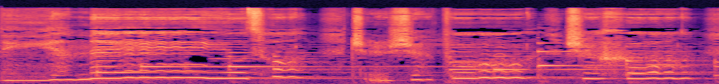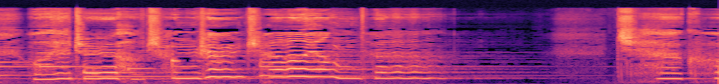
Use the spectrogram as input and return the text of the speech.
你也没有错，只是不适合，我也只好承认这样的结果。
